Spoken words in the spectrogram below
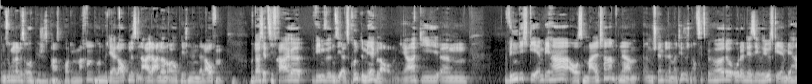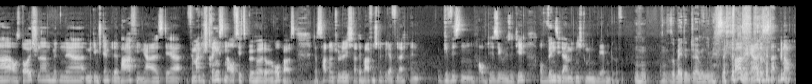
ein sogenanntes europäisches Passporting machen und mit der Erlaubnis in alle anderen europäischen Länder laufen. Und da ist jetzt die Frage, wem würden Sie als Kunde mehr glauben? Ja, die ähm, Windig GmbH aus Malta mit einem Stempel der maltesischen Aufsichtsbehörde oder der Seriös GmbH aus Deutschland mit, einer, mit dem Stempel der BaFin, ja, als der vermeintlich strengsten Aufsichtsbehörde Europas. Das hat natürlich, hat der BaFin-Stempel ja vielleicht einen gewissen Hauch der Seriosität, auch wenn sie damit nicht unbedingt werben dürfen. Mhm. So made in Germany mäßig. Quasi, ja, das ist dann, genau.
